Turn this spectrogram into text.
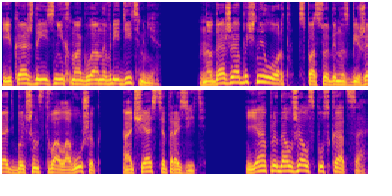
и каждая из них могла навредить мне. Но даже обычный лорд способен избежать большинства ловушек, а часть отразить. Я продолжал спускаться.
